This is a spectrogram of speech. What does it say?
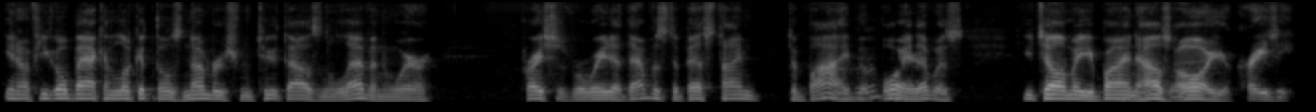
you know, if you go back and look at those numbers from 2011 where prices were way weighted, that was the best time to buy. But Mhm. boy, that was, you telling me you're buying a house, oh, you're crazy.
